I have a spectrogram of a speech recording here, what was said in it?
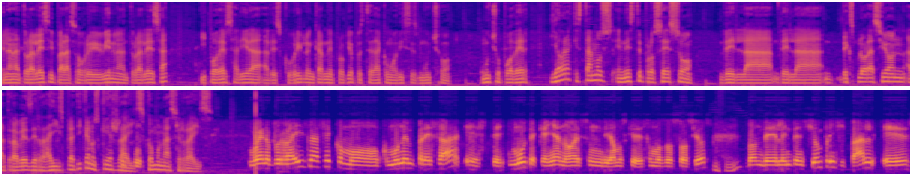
en la naturaleza y para sobrevivir en la naturaleza y poder salir a, descubrirlo en carne propia, pues te da, como dices, mucho, mucho poder. Y ahora que estamos en este proceso de la, de la de exploración a través de Raíz, platícanos qué es Raíz, cómo nace Raíz. Bueno, pues Raíz nace como, como una empresa este, muy pequeña, ¿no? Es un, digamos que somos dos socios, donde la intención principal es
